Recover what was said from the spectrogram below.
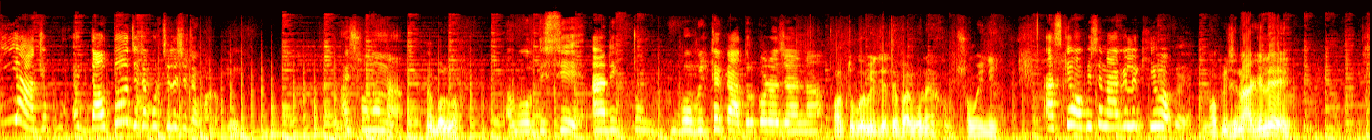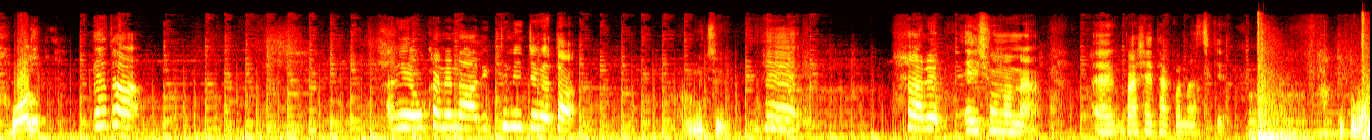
কি আজব দাও তো যেটা করছিলে সেটা করো। আর শোনো না। হ্যাঁ বলল বলতেছি আর একটু গভীর থেকে আদর করা যায় না। অত গভীর যেতে পারব না এখন সময় নেই। আজকে অফিসে না গেলে কি হবে? অফিসে না গেলে? বস ব্যথা। আরে ওখানে না আর একটু নিচে ব্যথা। আরও নিচ্ছে হ্যাঁ। আরে এই শোনো না এক বাসায় থাকো না আজকে। থাকতে তো মন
